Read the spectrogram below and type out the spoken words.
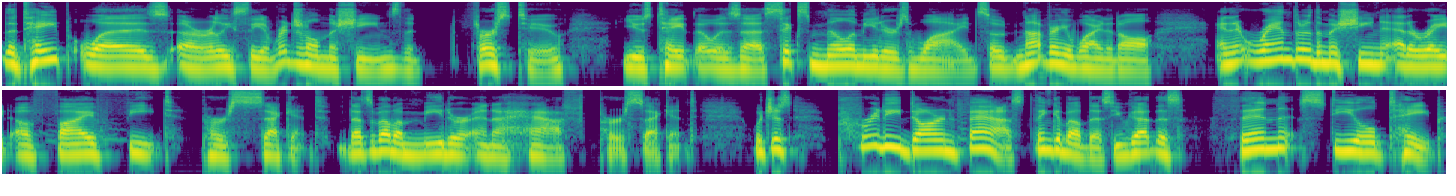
The tape was, or at least the original machines, the first two, used tape that was uh, six millimeters wide, so not very wide at all. And it ran through the machine at a rate of five feet per second. That's about a meter and a half per second, which is pretty darn fast. Think about this you've got this thin steel tape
